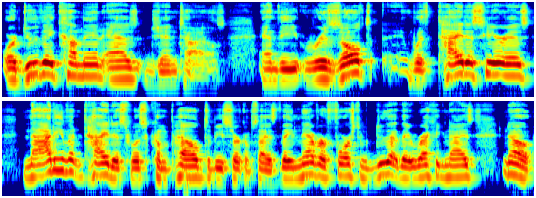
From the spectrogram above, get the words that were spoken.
or do they come in as Gentiles? And the result with Titus here is not even Titus was compelled to be circumcised. They never forced him to do that. They recognized, no,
